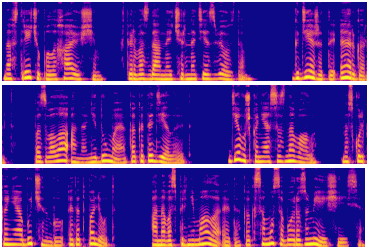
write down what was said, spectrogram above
навстречу полыхающим в первозданной черноте звездам. «Где же ты, Эргард?» Позвала она, не думая, как это делает. Девушка не осознавала, насколько необычен был этот полет. Она воспринимала это как само собой разумеющееся.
